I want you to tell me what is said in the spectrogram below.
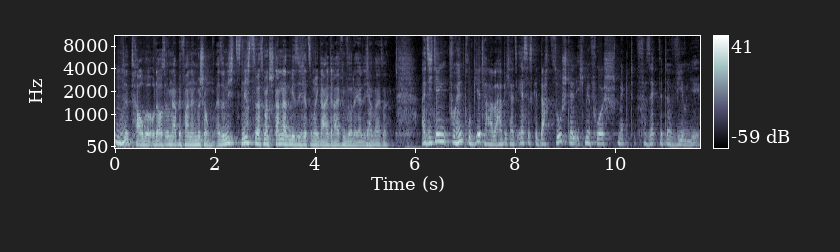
äh, Traube oder aus irgendeiner abgefahrenen Mischung. Also nichts, nichts, was man standardmäßig jetzt im Regal greifen würde, ehrlicherweise. Als ich den vorhin probiert habe, habe ich als erstes gedacht, so stelle ich mir vor, schmeckt versekteter Viognier.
